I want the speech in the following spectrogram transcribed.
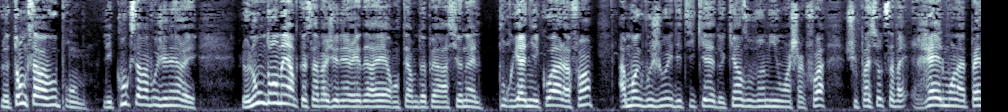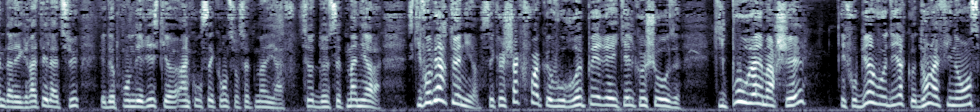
le temps que ça va vous prendre, les coûts que ça va vous générer, le nombre d'emmerdes que ça va générer derrière en termes d'opérationnel pour gagner quoi à la fin, à moins que vous jouez des tickets de 15 ou 20 millions à chaque fois, je suis pas sûr que ça va réellement la peine d'aller gratter là-dessus et de prendre des risques inconséquents sur cette manière, de cette manière-là. Ce qu'il faut bien retenir, c'est que chaque fois que vous repérez quelque chose qui pourrait marcher, il faut bien vous dire que dans la finance,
